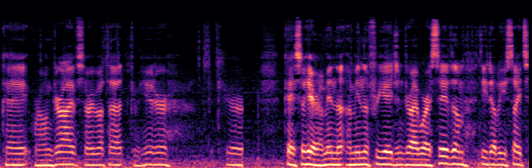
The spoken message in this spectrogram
Okay, wrong drive. Sorry about that. Computer secure. Okay, so here I'm in the I'm in the FreeAgent drive where I saved them. DW sites.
